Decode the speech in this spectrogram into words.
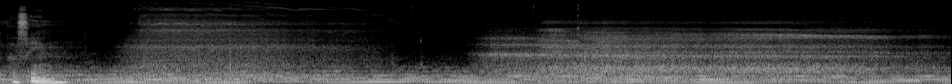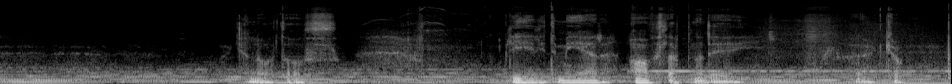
Andas in. Mer avslappnade i kropp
